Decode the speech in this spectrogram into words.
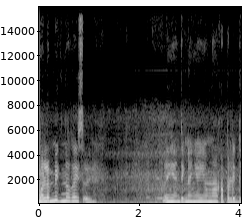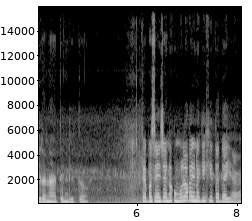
Malamig na guys. Uy. Ayan, tignan nyo yung mga kapaligiran natin dito. Kaya pasensya na kung wala kayo nakikita day ha.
